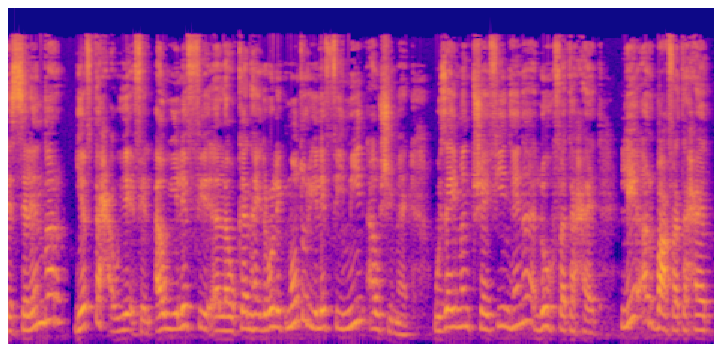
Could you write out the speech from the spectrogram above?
السلندر يفتح أو يقفل أو يلف لو كان hydraulic motor يلف يمين أو شمال. وزي ما أنتم شايفين هنا له فتحات. ليه أربع فتحات؟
